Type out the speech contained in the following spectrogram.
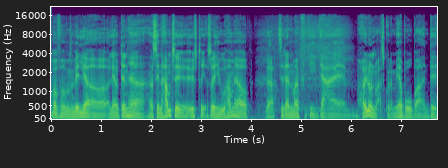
hvorfor man vælger at, at lave den her, og sende ham til Østrig, og så hive ham her op Ja. til Danmark, fordi der er, Højlund var sgu da mere brugbar end det.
